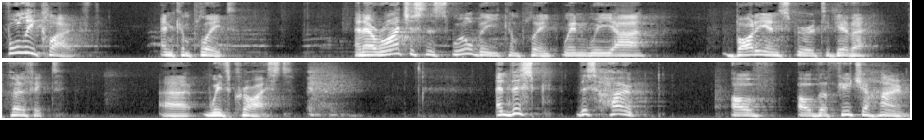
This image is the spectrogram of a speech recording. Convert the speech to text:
fully clothed and complete. And our righteousness will be complete when we are body and spirit together, perfect uh, with Christ. And this, this hope of, of a future home,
